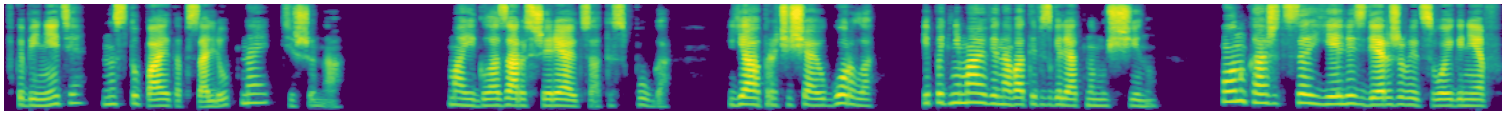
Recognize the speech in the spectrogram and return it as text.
В кабинете наступает абсолютная тишина. Мои глаза расширяются от испуга. Я прочищаю горло и поднимаю виноватый взгляд на мужчину. Он, кажется, еле сдерживает свой гнев.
